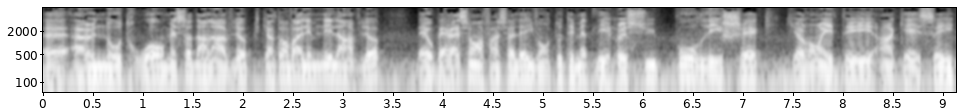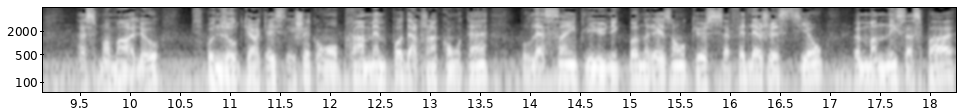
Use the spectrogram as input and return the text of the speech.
à un de nos trois, on met ça dans l'enveloppe, puis quand on va aller mener l'enveloppe, ben, Opération Enfant Soleil, ils vont tout émettre les reçus pour les chèques qui auront été encaissés à ce moment-là. C'est pas nous autres qui encaissent les chèques, on prend même pas d'argent comptant pour la simple et unique bonne raison que ça fait de la gestion. À un moment donné, ça se perd.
